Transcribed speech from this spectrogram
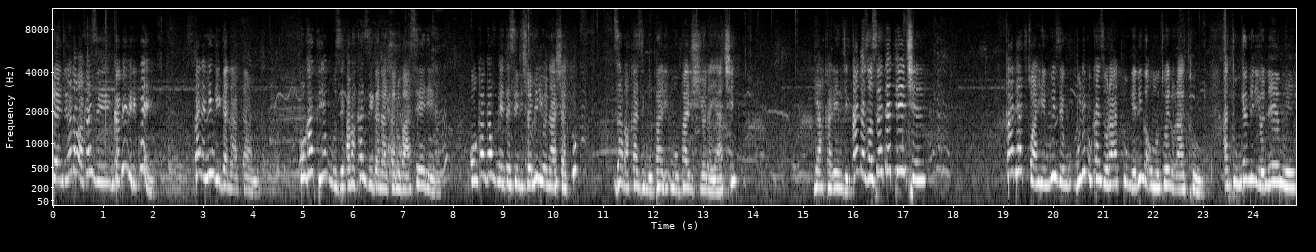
titurengira n'abakazi nka bibiri kwe kale ninga atanu konka hatiyemuze abakazi igana atanu baserera konka gavumenti esindikire miliyoni ashatu z'abakazi mu pari- mu parishi yona yaki yakarengere kandi ezo sente tinki kandi hati twahingwize buri mukazi oratunge ninga omuntu wena oratunge atunge. Miliyoni emwe.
